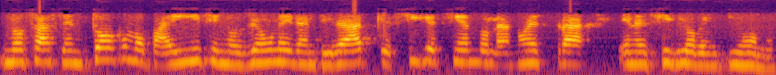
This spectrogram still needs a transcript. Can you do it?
nos asentó como país y nos dio una identidad que sigue siendo la nuestra en el siglo XXI.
